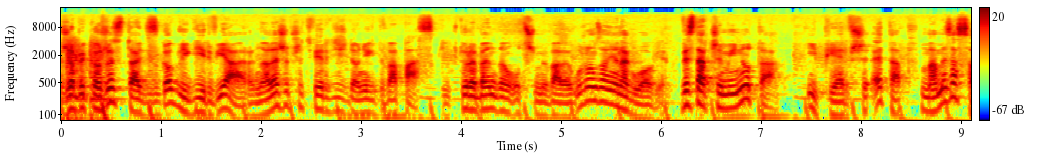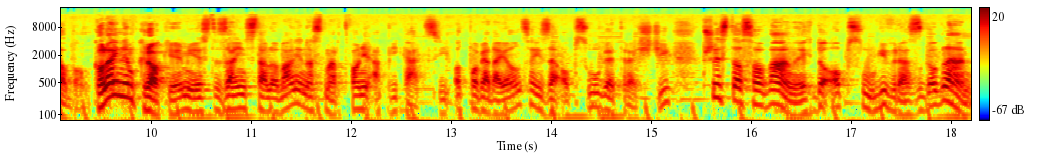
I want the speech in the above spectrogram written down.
Żeby korzystać z gogli Gear VR, należy przytwierdzić do nich dwa paski, które będą utrzymywały urządzenie na głowie. Wystarczy minuta i pierwszy etap mamy za sobą. Kolejnym krokiem jest zainstalowanie na smartfonie aplikacji odpowiadającej za obsługę treści przystosowanych do obsługi wraz z goglami.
